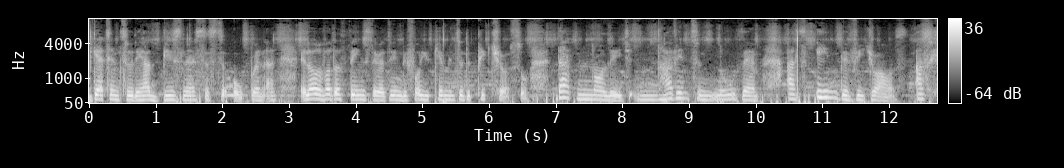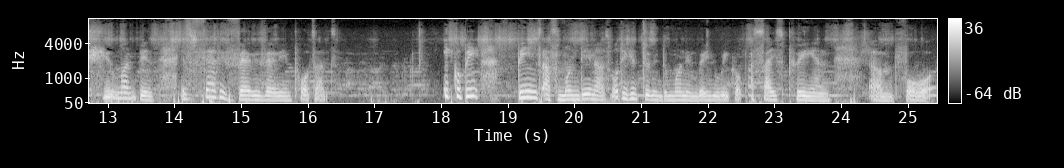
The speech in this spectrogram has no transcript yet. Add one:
get into they had businesses to open and a lot of other things they were doing before you came into the picture. So that knowledge having to know them as individuals as human beings is very very very important. It could be things as mundane as what do you do in the morning when you wake up? Aside praying um, for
